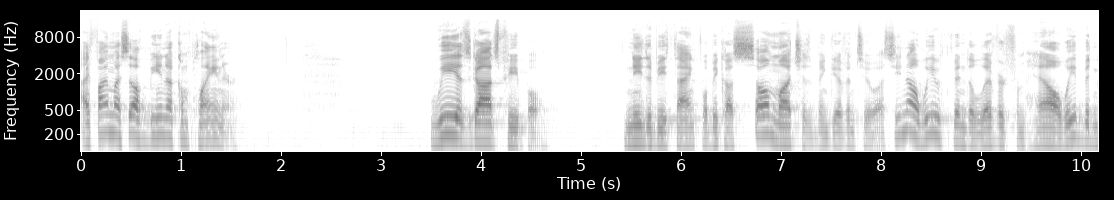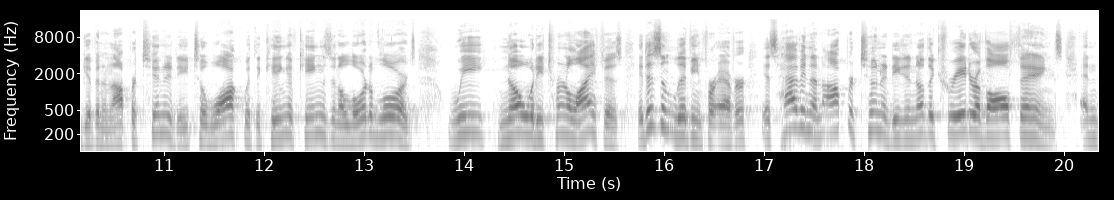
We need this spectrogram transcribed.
I find myself being a complainer. We, as God's people, need to be thankful because so much has been given to us. You know, we've been delivered from hell. We've been given an opportunity to walk with the King of Kings and the Lord of Lords. We know what eternal life is. It isn't living forever, it's having an opportunity to know the Creator of all things. And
